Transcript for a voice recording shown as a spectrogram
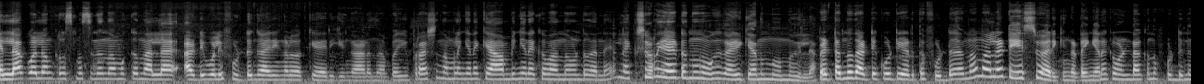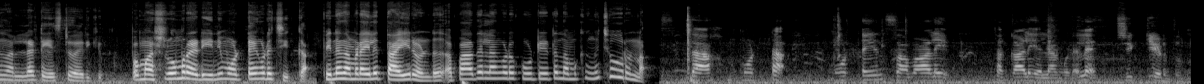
എല്ലാ കൊല്ലവും ക്രിസ്മസിന് നമുക്ക് നല്ല അടിപൊളി ഫുഡും കാര്യങ്ങളും ഒക്കെ ആയിരിക്കും കാണുന്നത്. അപ്പോൾ ഈ പ്രാവശ്യം നമ്മളിങ്ങനെ ക്യാമ്പിങ്ങിനൊക്കെ വന്നതുകൊണ്ട് തന്നെ ലക്ഷറി ആയിട്ടൊന്നും നമുക്ക് കഴിക്കാനൊന്നും ഒന്നുമില്ല. പെട്ടെന്ന് തട്ടിക്കൂട്ടി എടുത്ത ഫുഡ് എന്നാൽ നല്ല ടേസ്റ്റും ആയിരിക്കും കേട്ടോ. ഇങ്ങനെയൊക്കെ ഉണ്ടാക്കുന്ന ഫുഡിന് നല്ല ടേസ്റ്റും ആയിരിക്കും. അപ്പോൾ മഷ്റൂം റെഡി ഇനി മുട്ടയും കൂടെ ചിക്ക. പിന്നെ നമ്മുടെ കയ്യിൽ തൈരുണ്ട്. അപ്പോൾ അതെല്ലാം കൂടെ കൂട്ടിയിട്ട് നമുക്കങ്ങ് ചോറുണ്ണാം മുട്ട മുട്ടയും സവാളയും തക്കാളിയും എല്ലാം കൂടെ അല്ലേ? ചിക്കി എടുത്തത്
